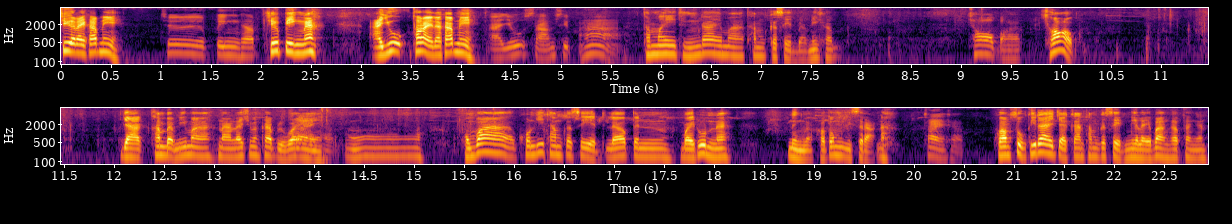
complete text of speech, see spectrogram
ชื่ออะไรครับนี่ ชื่อปิงครับ ชื่อปิงนะ อายุเท่าไหร่แล้วครับนี่อายุสามสิบห้าทำไมถึงได้มาทำเกษตรแบบนี้ครับ ชอบอะครับ ชอบ อยากทำแบบนี้มานานแล้วใช่ไหมครับ หรือว่ายังไงใช่ครับ อ๋อผมว่าคนที่ทำเกษตรแล้วเป็นวัยรุ่นนะหนึ่งละเขาต้องมีอิสระนะ ใช่ครับ ความสุขที่ได้จากการทำเกษตรมีอะไรบ้างครับทางนั้น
